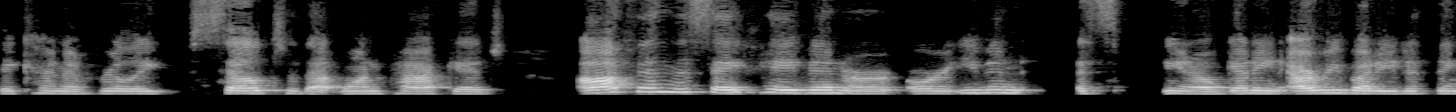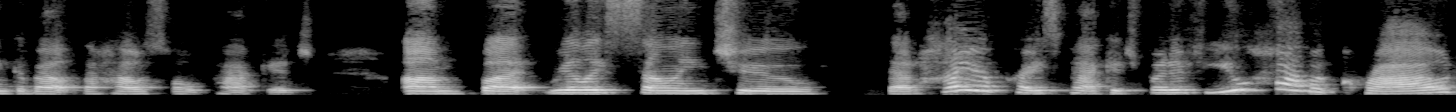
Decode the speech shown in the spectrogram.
They kind of really sell to that one package. Often the safe haven or, or even, you know, getting everybody to think about the household package. Um, but really selling to that higher price package. But if you have a crowd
